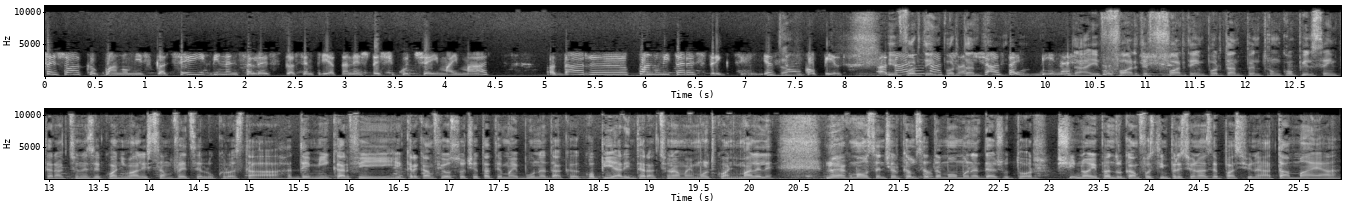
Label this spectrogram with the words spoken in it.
se joacă cu anumiți căței, bineînțeles că se împrietenește și cu cei mai mari, dar uh, cu anumite restricții. Este Da. un copil. Uh, E dar foarte învață important. Și asta e bine. Da, e foarte, foarte important pentru un copil să interacționeze cu animale și să învețe lucrul ăsta de mic. Ar fi, cred că am fi o societate mai bună dacă copiii ar interacționa mai mult cu animalele. Noi acum o să încercăm să dăm o mână de ajutor și noi, pentru că am fost impresionați de pasiunea ta, Maia,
